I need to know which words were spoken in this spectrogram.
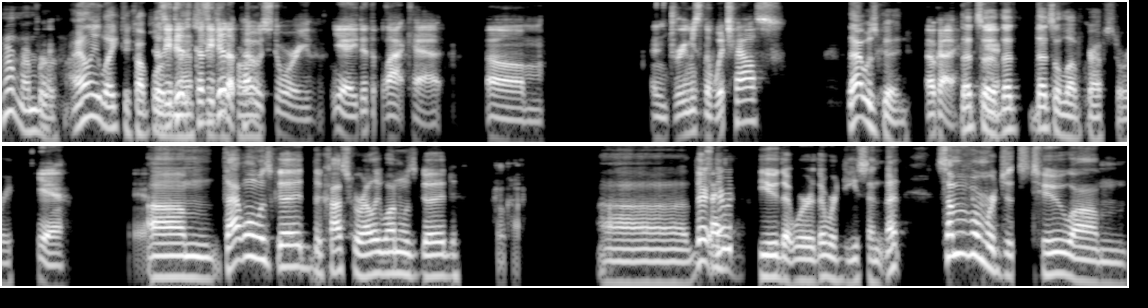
I don't remember. I only liked a couple Because of he did because he did a of Poe story. Yeah, he did the Black Cat. Um, and Dreams in the Witch House. That was good. Okay, That's yeah. a that that's a Lovecraft story. yeah. Um, that one was good. The Coscarelli one was good. Okay. Uh, there Same. there were a few that were that were decent. That some of them were just too um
